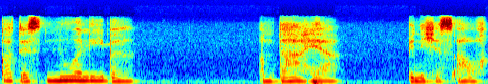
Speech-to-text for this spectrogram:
Gott ist nur Liebe und daher bin ich es auch.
